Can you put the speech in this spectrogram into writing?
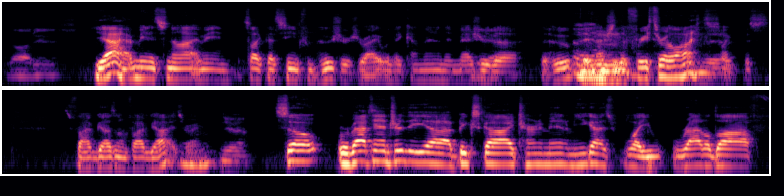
that's all it is. yeah. I mean, it's not. I mean, it's like that scene from Hoosiers, right? When they come in and they measure Yeah. the the hoop, they yeah. measure the free throw line. It's Yeah. like this. It's five guys on five guys, right? Mhm. yeah. So we're about to enter the uh, Big Sky tournament. I mean, you guys, what you rattled off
